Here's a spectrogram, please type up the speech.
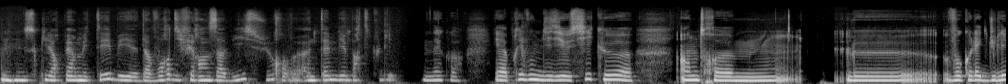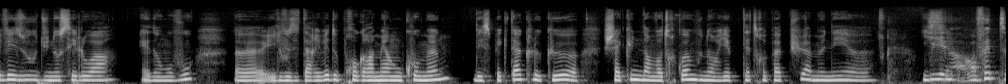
mhm. ce qui leur permettait ben, d'avoir différents avis sur un thème bien particulier. D'accord. Et après, vous me disiez aussi que euh, entre euh, le, vos collègues du Lévézou, du Nocélois et donc vous, euh, il vous est arrivé de programmer en commun des spectacles que chacune dans votre coin, vous n'auriez peut-être pas pu amener ici? oui, En fait,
